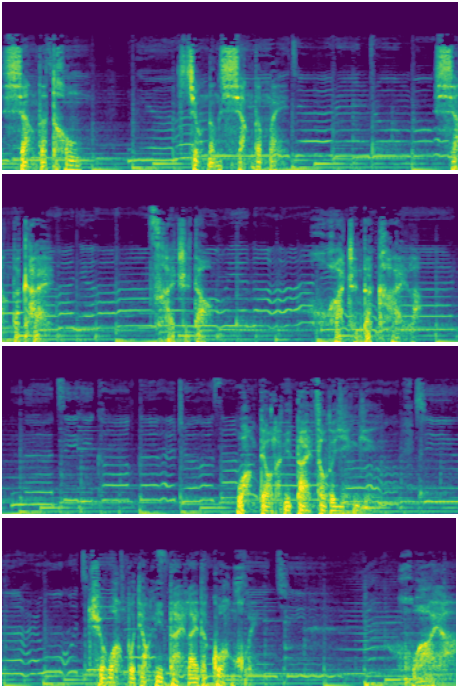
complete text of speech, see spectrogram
想得通，就能想得美；想得开，才知道花真的开了。忘掉了你带走的阴影，却忘不掉你带来的光辉。花呀，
